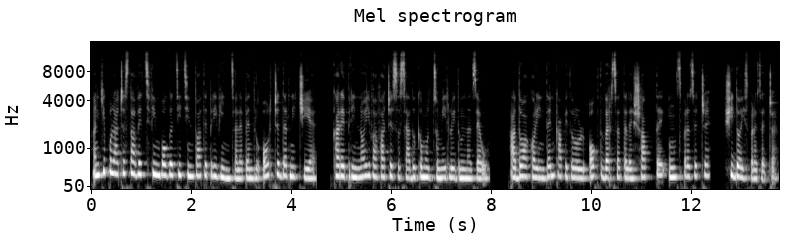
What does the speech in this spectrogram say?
În chipul acesta veți fi îmbogățiți în toate privințele pentru orice dărnicie, care prin noi va face să se aducă mulțumiri lui Dumnezeu. A doua Corinteni, capitolul 8, versetele 7, 11 și 12.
